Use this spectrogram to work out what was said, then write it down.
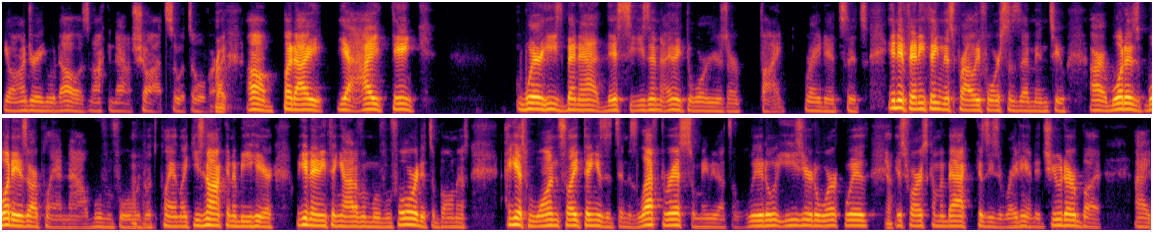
you know Andre Iguodala is knocking down shots, so it's over. Right. Um, but I, yeah, I think where he's been at this season, I think the Warriors are fine right it's it's and if anything this probably forces them into all right what is what is our plan now moving forward mm-hmm. let's plan like he's not going to be here we get anything out of him moving forward it's a bonus i guess one slight thing is it's in his left wrist so maybe that's a little easier to work with yeah. as far as coming back because he's a right-handed shooter but I,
